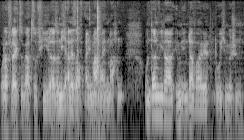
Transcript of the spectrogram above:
oder vielleicht sogar zu viel. Also nicht alles auf einmal reinmachen. Und dann wieder im Intervall durchmischen.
